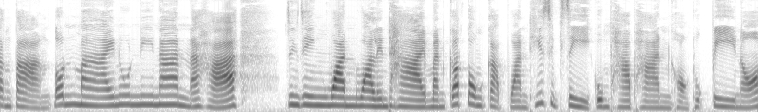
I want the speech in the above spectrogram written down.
ต่างๆ ต้นไม้นู่นนี่นั่นนะคะ จริงๆ วันวาเลนไทน์มันก็ตรงกับวันที่ 14 กุมภาพันธ์ของทุกปีเนาะ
